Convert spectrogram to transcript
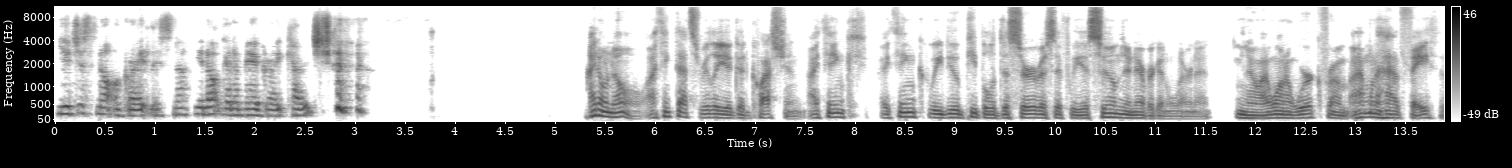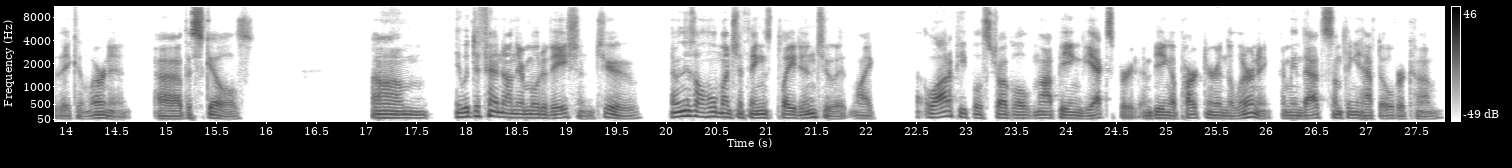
you're just not a great listener you're not going to be a great coach I don't know. I think that's really a good question. I think I think we do people a disservice if we assume they're never going to learn it. You know, I want to work from. I want to have faith that they can learn it, uh, the skills. Um, it would depend on their motivation too. I mean, there's a whole bunch of things played into it. Like a lot of people struggle not being the expert and being a partner in the learning. I mean, that's something you have to overcome.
